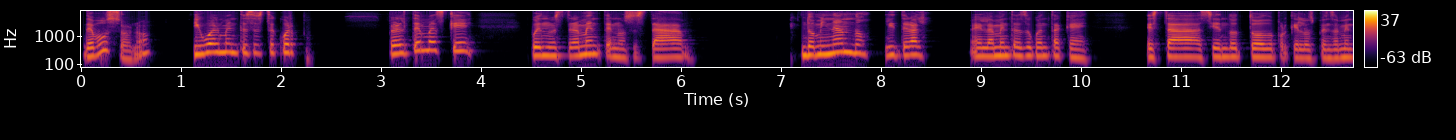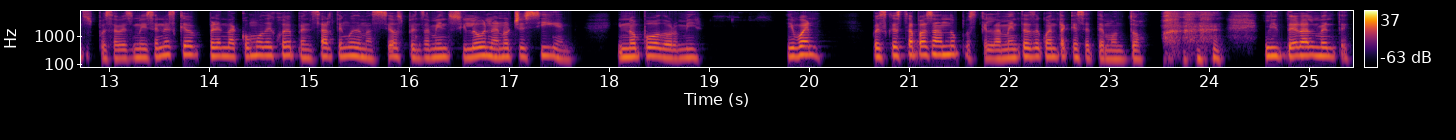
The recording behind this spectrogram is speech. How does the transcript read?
de buzo, ¿no? Igualmente es este cuerpo. Pero el tema es que, pues nuestra mente nos está dominando, literal. La mente se cuenta que está haciendo todo, porque los pensamientos, pues a veces me dicen, es que prenda, ¿cómo dejo de pensar? Tengo demasiados pensamientos y luego en la noche siguen y no puedo dormir. Y bueno, pues ¿qué está pasando? Pues que la mente hace cuenta que se te montó, literalmente.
